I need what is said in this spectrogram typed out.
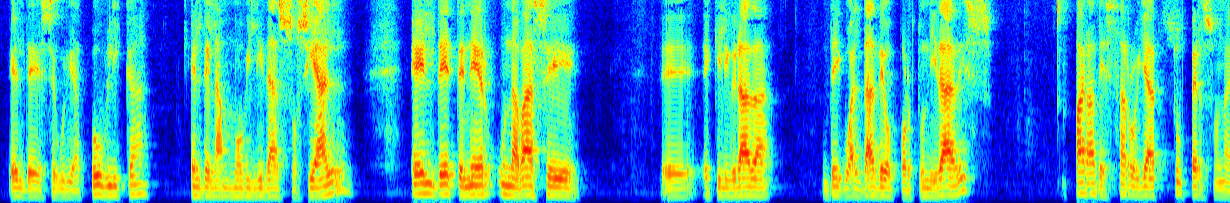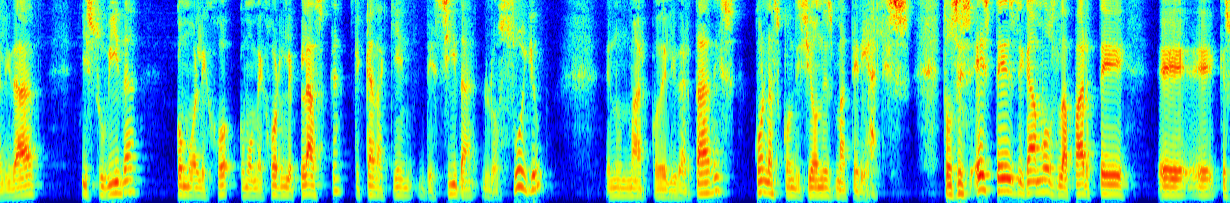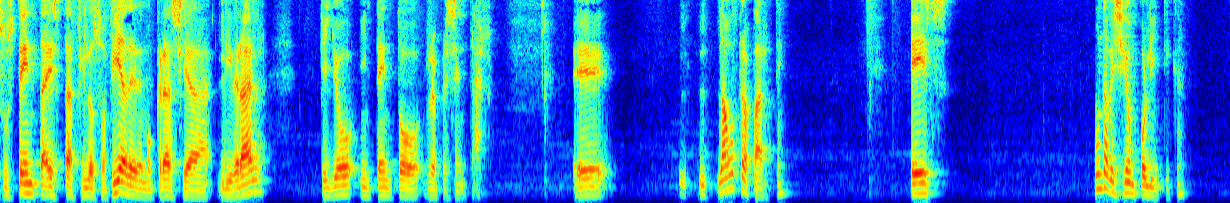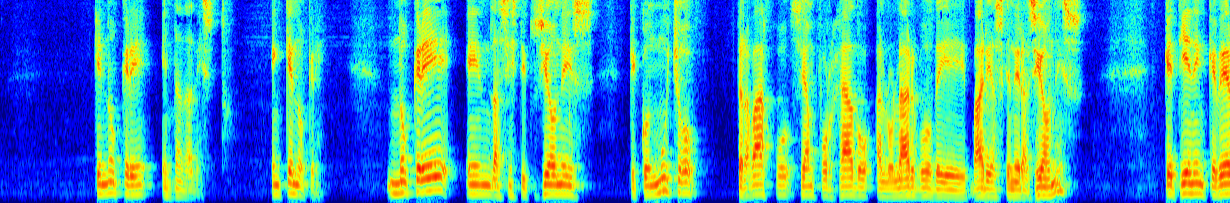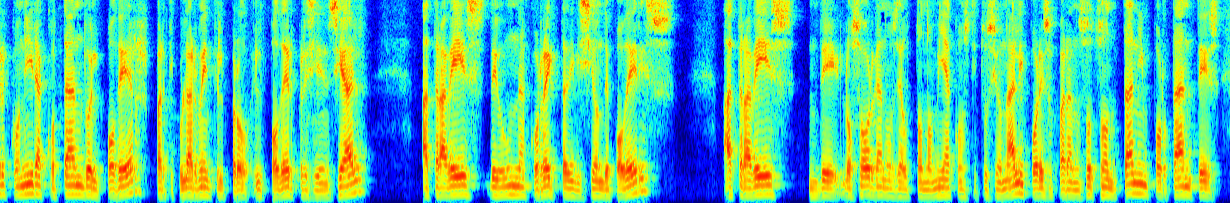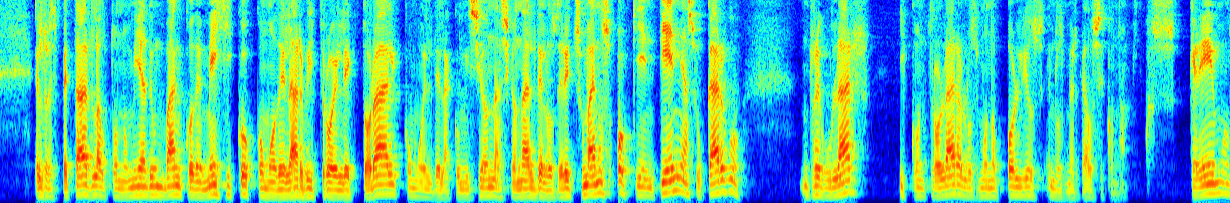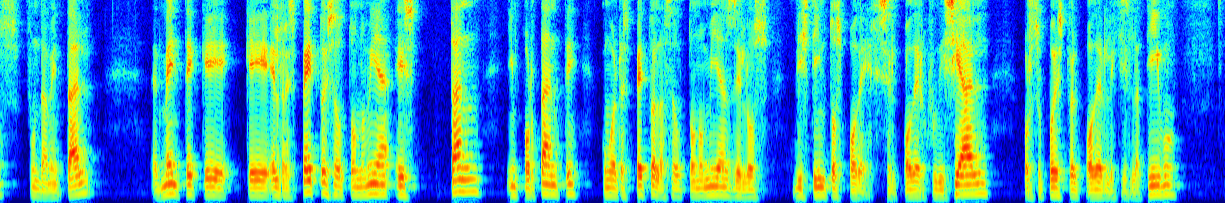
el de seguridad pública, el de la movilidad social, el de tener una base eh, equilibrada de igualdad de oportunidades, para desarrollar su personalidad y su vida como, mejor le plazca, que cada quien decida lo suyo en un marco de libertades con las condiciones materiales. Entonces, esta es, digamos, la parte eh, eh, que sustenta esta filosofía de democracia liberal que yo intento representar. Eh, la otra parte es una visión política que no cree en nada de esto. ¿En qué no cree? No cree en las instituciones que con mucho trabajo se han forjado a lo largo de varias generaciones, que tienen que ver con ir acotando el poder, particularmente el, el poder presidencial, a través de una correcta división de poderes, a través de los órganos de autonomía constitucional y por eso para nosotros son tan importantes el respetar la autonomía de un Banco de México como del árbitro electoral, como el de la Comisión Nacional de los Derechos Humanos o quien tiene a su cargo regular y controlar a los monopolios en los mercados económicos. Creemos fundamentalmente que, que el respeto a esa autonomía es tan importante como el respeto a las autonomías de los distintos poderes, el poder judicial, por supuesto el poder legislativo,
